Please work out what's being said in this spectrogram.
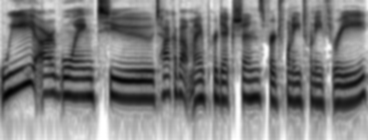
We are going to talk about my predictions for 2023.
